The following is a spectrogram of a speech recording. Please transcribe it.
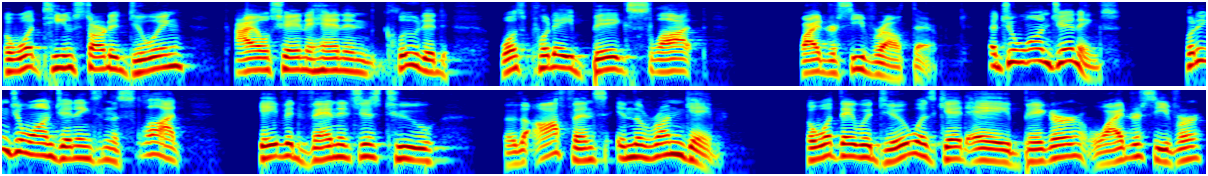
So, what teams started doing Kyle Shanahan included, was put a big slot wide receiver out there. And Jauan Jennings, putting Jauan Jennings in the slot gave advantages to the offense in the run game. So what they would do was get a bigger wide receiver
